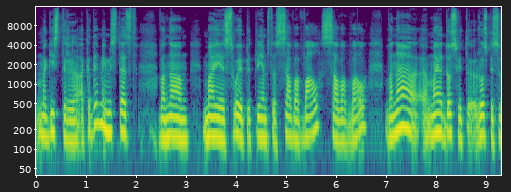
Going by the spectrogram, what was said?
магістр академії мистецтв. Вона має своє підприємство Сававал. Сававал. Вона е, має досвід розпису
